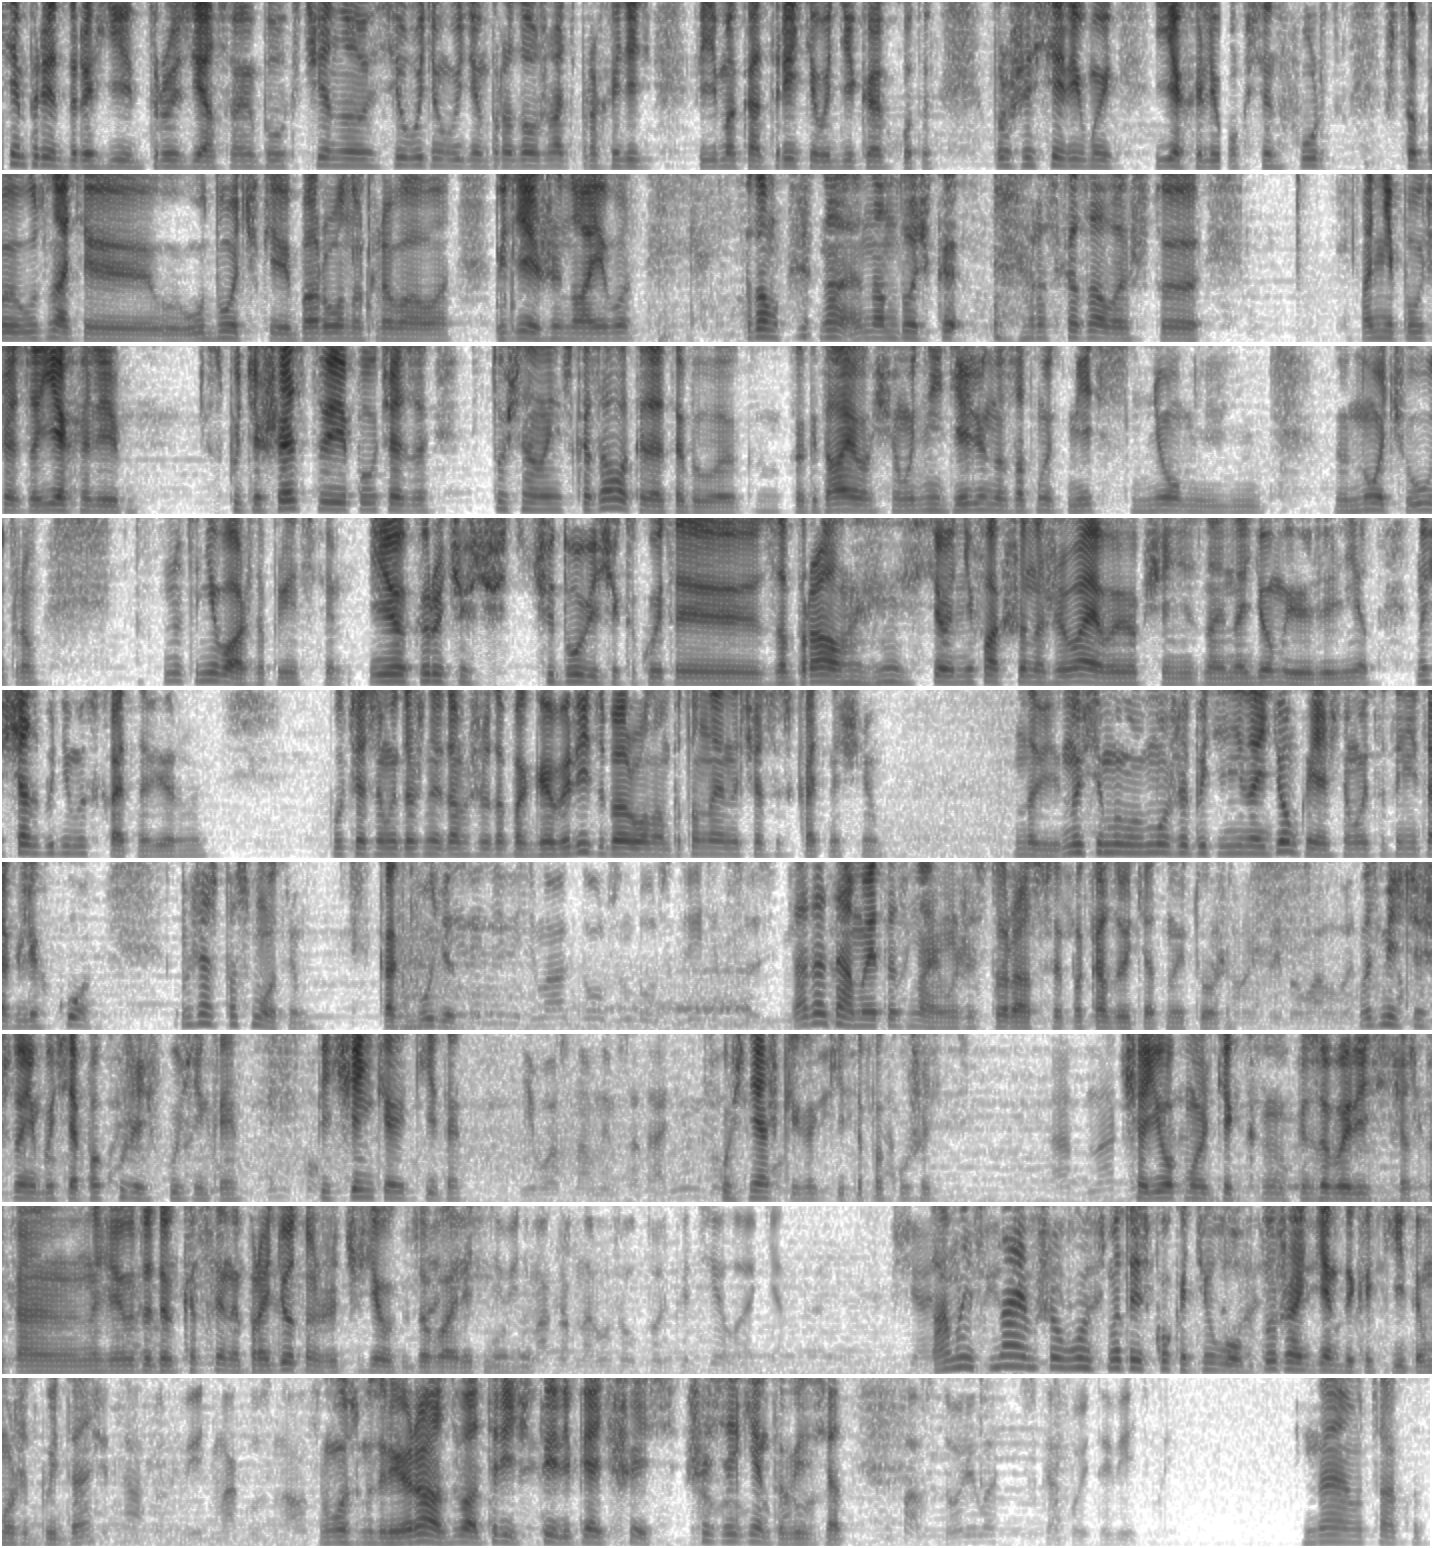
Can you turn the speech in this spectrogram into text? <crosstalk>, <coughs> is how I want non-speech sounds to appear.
Всем привет, дорогие друзья, с вами был Channel, и сегодня мы будем продолжать проходить Ведьмака 3 Дикая Охота. В прошлой серии мы ехали в Оксенфурт, чтобы узнать э, у дочки барона Кровавого, где жена его. Потом на, нам дочка <coughs> рассказала, что они, получается, ехали с путешествия, получается, точно она не сказала, когда это было, когда и вообще, вот неделю назад, может месяц, днем, ночью, утром. Ну, это не важно, в принципе. Ее, короче, чудовище какое-то забрал. <laughs> И все, не факт, что она живая, вы вообще не знаю, найдем ее или нет. Но сейчас будем искать, наверное. Получается, мы должны там что-то поговорить с бароном, потом, наверное, сейчас искать начнем. Ну, если мы, может быть, и не найдем, конечно, вот это не так легко. Ну, сейчас посмотрим, как будет. Да-да-да, мы это знаем, уже сто раз показываете одно и то же. Возьмите что-нибудь себе покушать вкусненькое. Печеньки какие-то. Вкусняшки какие-то покушать. Чаек можете заварить сейчас, пока вот эта косына пройдет, уже чаек заварить можно. Да мы знаем, что вон, смотри, сколько телов. Тоже агенты какие-то, может быть, да? Вот, смотри, раз, два, три, четыре, пять, шесть. Шесть агентов висят. Да, вот так вот.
